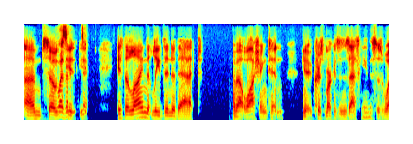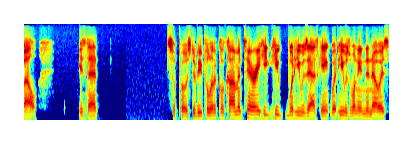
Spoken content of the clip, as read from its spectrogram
Um, so It wasn't i- i- is the line that leads into that about Washington? You know, Chris Markinson is asking this as well. Is that supposed to be political commentary? He he what he was asking, what he was wanting to know is,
